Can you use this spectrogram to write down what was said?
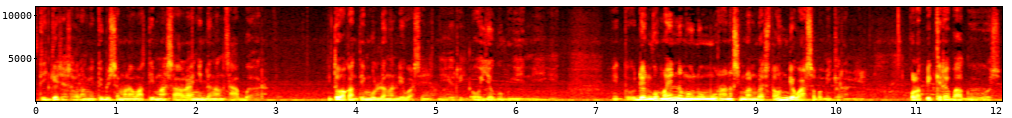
ketika seseorang itu bisa melewati masalahnya dengan sabar. Itu akan timbul dengan dewasanya sendiri. Oh iya gue begini. Gitu. Itu. Dan gue main nemuin umur anak 19 tahun dewasa pemikirannya. Pola pikirnya bagus.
